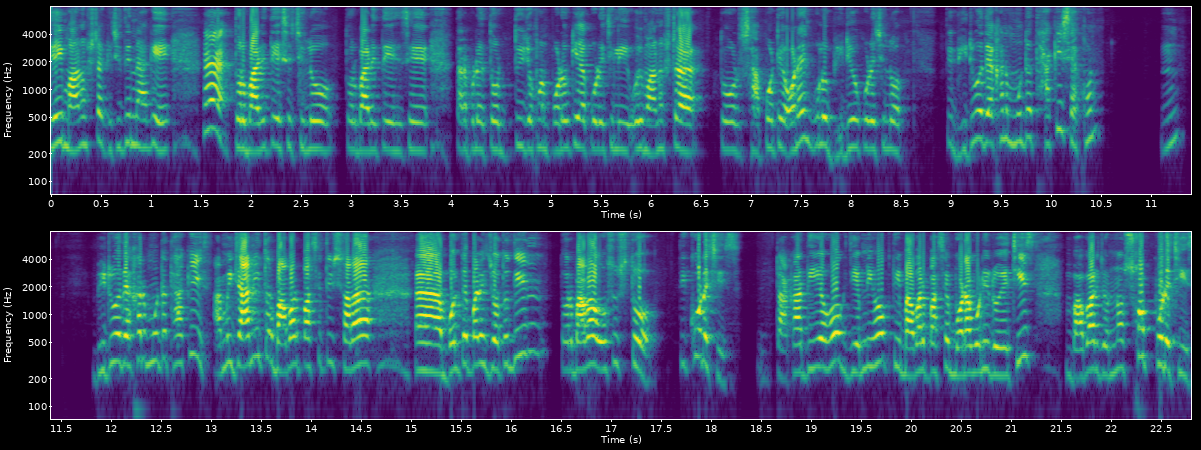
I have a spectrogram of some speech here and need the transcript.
যেই মানুষটা কিছুদিন আগে হ্যাঁ তোর বাড়িতে এসেছিল, তোর বাড়িতে এসে তারপরে তোর, তুই যখন পরকিয়া করেছিলি, ওই মানুষটা তোর সাপোর্টে অনেকগুলো ভিডিও করেছিল। তুই ভিডিও দেখার মুডে থাকিস এখন? হুম? ভিডিও দেখার মুডে থাকিস? আমি জানি তোর বাবার পাশে তুই সারা বলতে পারিস যতদিন তোর বাবা অসুস্থ, তুই করেছিস। টাকা দিয়ে হোক, যেমনি হোক, তুই বাবার পাশে বরাবরই রয়েছিস, বাবার জন্য সব করেছিস।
